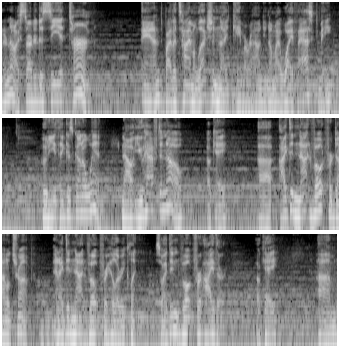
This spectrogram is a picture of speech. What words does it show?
don't know, I started to see it turn. And by the time election night came around, you know, my wife asked me, Who do you think is going to win? Now, you have to know, okay, uh, I did not vote for Donald Trump, and I did not vote for Hillary Clinton. So I didn't vote for either, okay? Um,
